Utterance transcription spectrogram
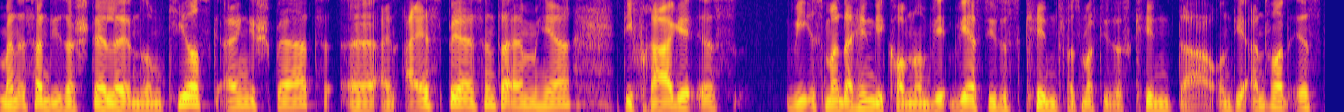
man ist an dieser Stelle in so einem Kiosk eingesperrt, äh, ein Eisbär ist hinter einem her. Die Frage ist, wie ist man da hingekommen und wer ist dieses Kind? Was macht dieses Kind da? Und die Antwort ist,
